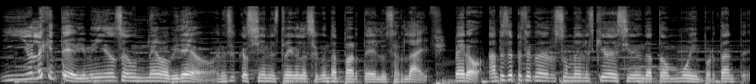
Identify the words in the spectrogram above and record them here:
Y hola gente, bienvenidos a un nuevo video. En esta ocasión les traigo la segunda parte de Loser Life. Pero antes de empezar con el resumen les quiero decir un dato muy importante.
